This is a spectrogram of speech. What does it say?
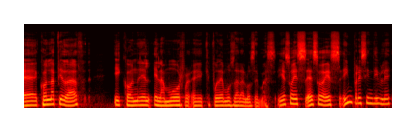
eh, con la piedad y con el, el amor eh, que podemos dar a los demás. Y eso es, eso es imprescindible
